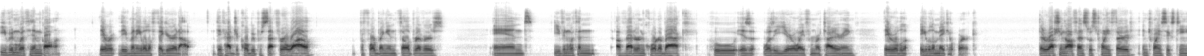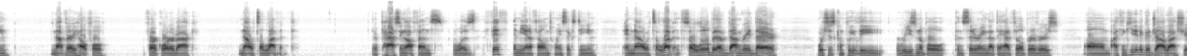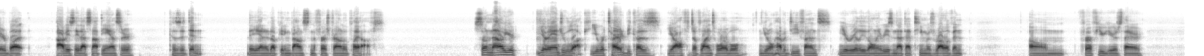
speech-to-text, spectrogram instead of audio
even with him gone. They were they've been able to figure it out. They've had Jacoby Brissett for a while before bringing in Philip Rivers, and even with an, a veteran quarterback who is was a year away from retiring, they were able to, able to make it work. Their rushing offense was 23rd in 2016, not very helpful for a quarterback. Now it's 11th. Their passing offense was 5th in the NFL in 2016, and now it's 11th. So a little bit of a downgrade there, which is completely reasonable considering that they had Philip Rivers. Um, I think he did a good job last year, but obviously that's not the answer because it didn't. They ended up getting bounced in the first round of the playoffs. So now you're you're Andrew Luck. You retired because your offensive line's horrible. You don't have a defense. You're really the only reason that that team was relevant um, for a few years there.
